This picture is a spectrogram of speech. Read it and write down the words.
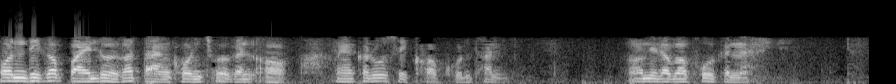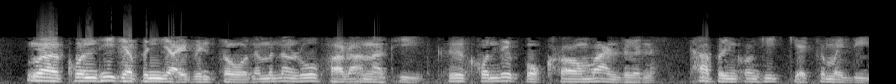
คนที่เขาไปด้วยเขาต่างคนช่วยกันออก แม้ก็รู้สึกขอบคุณท่าน เอานี่เรามาพูดกันนะว่าคนที่จะเป็นใหญ่เป็นโตนั้นมันต้องรู้ภาระหน้าที่คือคนที่ปกครองบ้านเรือนนะถ้าเป็นคนขี้เกียจก็ไม่ดี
